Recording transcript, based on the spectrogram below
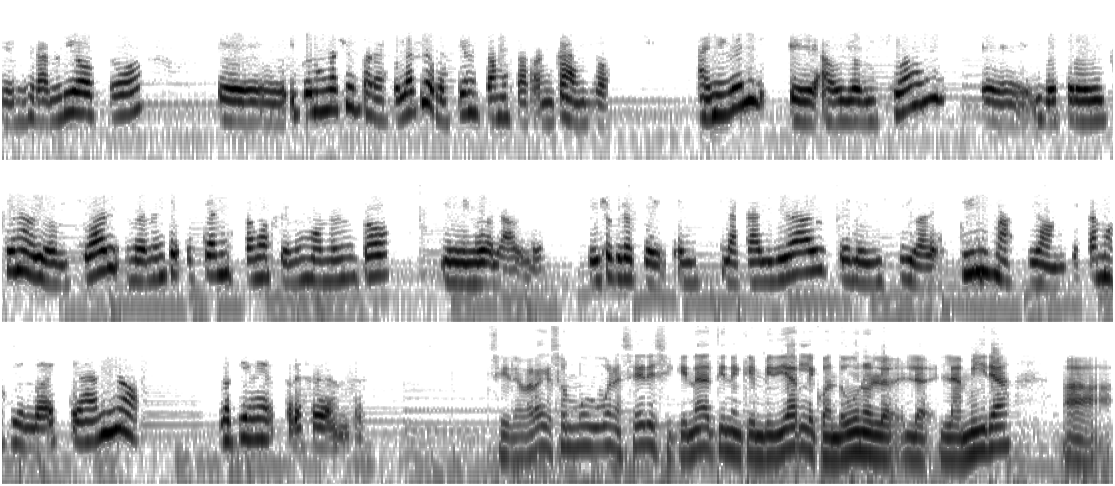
es grandioso, eh, y con un gallo para Felapio recién estamos arrancando. A nivel eh, audiovisual eh, y de producción audiovisual, realmente este año estamos en un momento inigualable. Sí, yo creo que el- la calidad televisiva de filmación que estamos viendo este año no tiene precedentes. Sí, la verdad que son muy buenas series y que nada tienen que envidiarle cuando uno lo- lo- la mira a,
